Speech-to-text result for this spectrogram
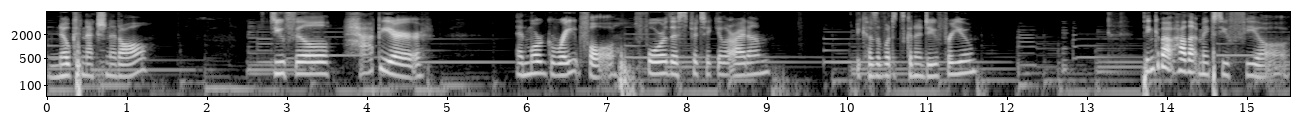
no connection at all? Do you feel happier and more grateful for this particular item because of what it's going to do for you? Think about how that makes you feel.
